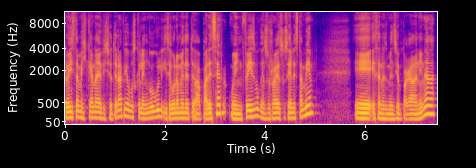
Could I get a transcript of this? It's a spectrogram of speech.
Revista Mexicana de Fisioterapia, búscala en Google y seguramente te va a aparecer, o en Facebook, en sus redes sociales también. Eh, esta no es mención pagada ni nada,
